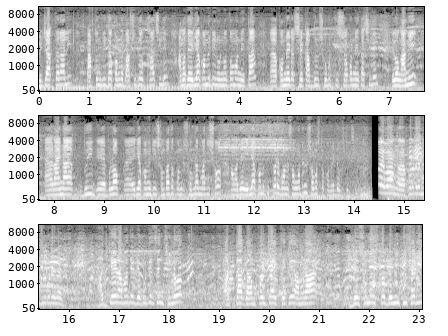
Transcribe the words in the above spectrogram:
মির্জা আক্তার আলী প্রাক্তন বিধায়ক কমরেড বাসুদেব খাঁ ছিলেন আমাদের এরিয়া কমিটির অন্যতম নেতা কমরেড শেখ আব্দুল সবুর কৃষ্ণসভার নেতা ছিলেন এবং আমি রায়না দুই ব্লক এরিয়া কমিটির সম্পাদক কমরেড সোমনাথ মাঝি সহ আমাদের এরিয়া কমিটি স্তরে গণসংগঠনের সমস্ত কমরেড উপস্থিত ছিলেন। এবং আজকের আমাদের ডেপুটেশন ছিল আটটা গ্রাম পঞ্চায়েত থেকে আমরা যে সমস্ত বেনিফিশিয়ারি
